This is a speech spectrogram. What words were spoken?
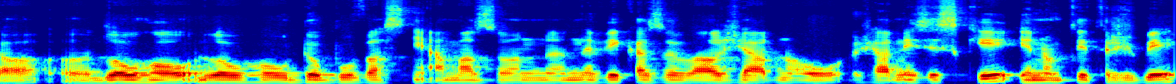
Jo, dlouhou, dlouhou dobu vlastně Amazon nevykazoval žádnou, žádný zisky, jenom ty tržby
